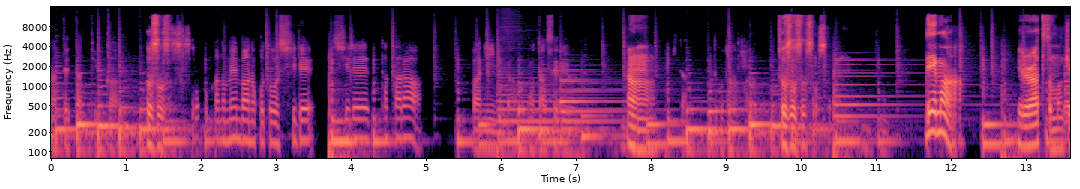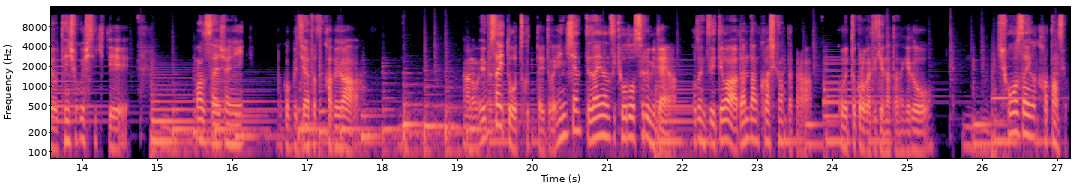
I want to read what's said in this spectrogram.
なってったっていうか、そうそうそうそう。他のメンバーのことを知れ知れたから、場に意味が持たせるよううん。に来たってことなのかな。そうそうそうそうそう。で、まあ、いろいろあったと思うけど、転職してきて、まず最初に僕がぶち当たった壁が、あの、ウェブサイトを作ったりとか、エンジニアとデザイナーと共同するみたいなことについては、だんだん詳しくなったから、こういうところができるようになったんだけど、うん商材が変わったんですよ。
